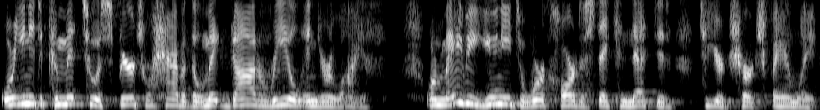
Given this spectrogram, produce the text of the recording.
or you need to commit to a spiritual habit that will make God real in your life. Or maybe you need to work hard to stay connected to your church family.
